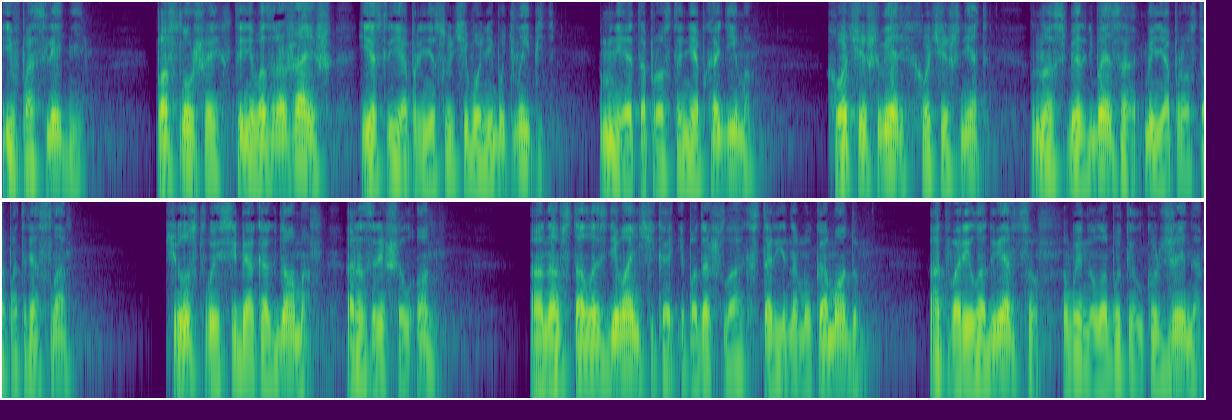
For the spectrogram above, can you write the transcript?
и в последний. Послушай, ты не возражаешь, если я принесу чего-нибудь выпить? Мне это просто необходимо. Хочешь верь, хочешь нет, но смерть Беза меня просто потрясла. Чувствую себя как дома, разрешил он. Она встала с диванчика и подошла к старинному комоду. Отворила дверцу, вынула бутылку джина.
